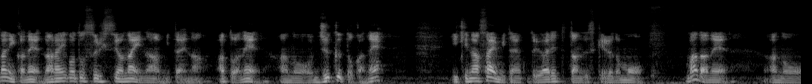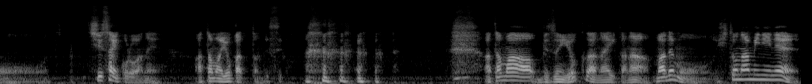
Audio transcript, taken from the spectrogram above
何かね、習い事する必要ないな、みたいな。あとはね、あの、塾とかね、行きなさいみたいなこと言われてたんですけれども、まだね、あの小さい頃はね、頭良かったんですよ。頭別に良くはないかな。まあでも、人並みにね、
